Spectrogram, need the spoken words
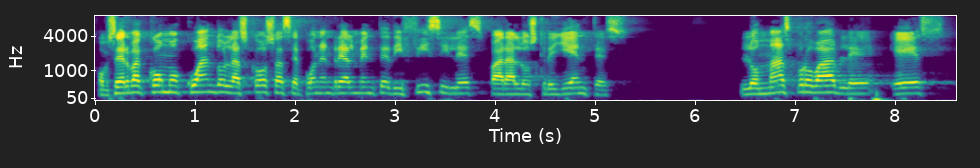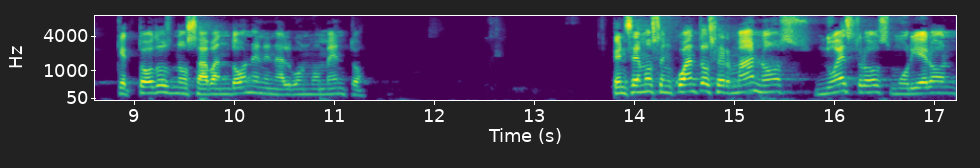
Observa cómo cuando las cosas se ponen realmente difíciles para los creyentes, lo más probable es que todos nos abandonen en algún momento. Pensemos en cuántos hermanos nuestros murieron,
